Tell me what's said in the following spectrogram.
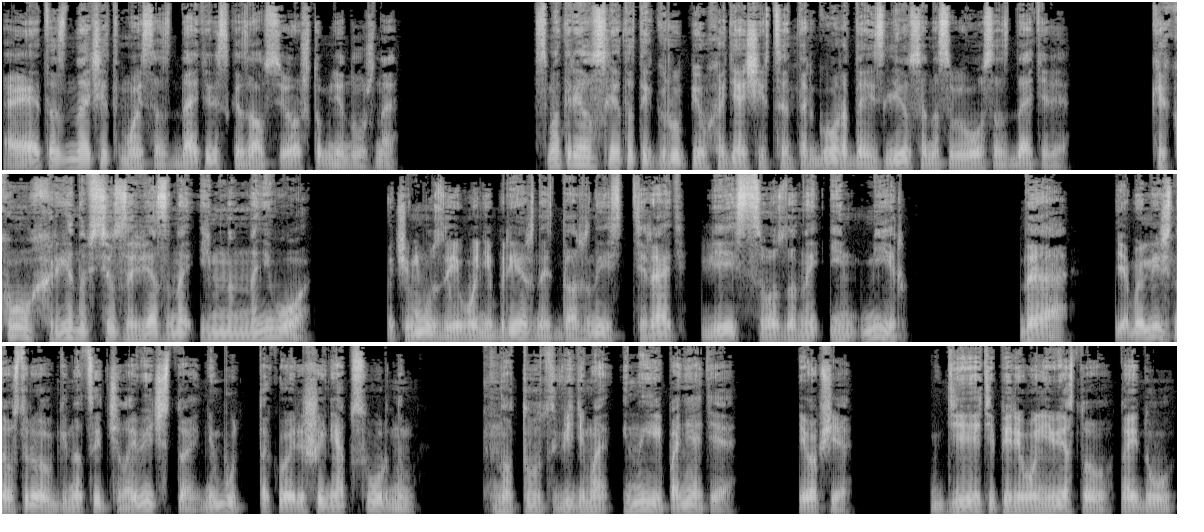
а это значит, мой создатель сказал все, что мне нужно. Смотрел вслед этой группе, уходящей в центр города, и злился на своего создателя. Какого хрена все завязано именно на него? Почему за его небрежность должны стирать весь созданный им мир? Да, я бы лично устроил геноцид человечества, не будь такое решение абсурдным. Но тут, видимо, иные понятия. И вообще, где я теперь его невесту найду,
